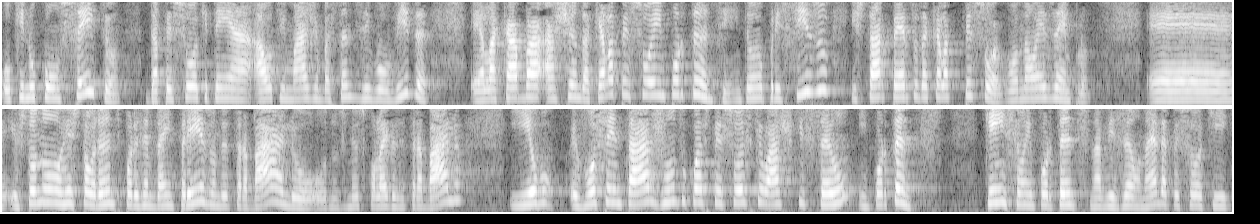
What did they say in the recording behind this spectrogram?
ou que no conceito da pessoa que tem a autoimagem bastante desenvolvida, ela acaba achando aquela pessoa importante. Então eu preciso estar perto daquela pessoa. Vou dar um exemplo. É, eu estou no restaurante, por exemplo, da empresa onde eu trabalho, ou nos meus colegas de trabalho, e eu, eu vou sentar junto com as pessoas que eu acho que são importantes. Quem são importantes na visão né, da pessoa que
